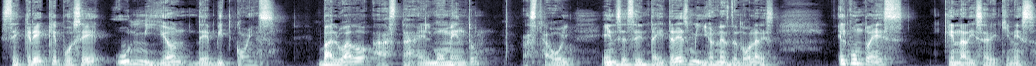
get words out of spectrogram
se cree que posee un millón de bitcoins, valuado hasta el momento hasta hoy en 63 millones de dólares. El punto es que nadie sabe quién es.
